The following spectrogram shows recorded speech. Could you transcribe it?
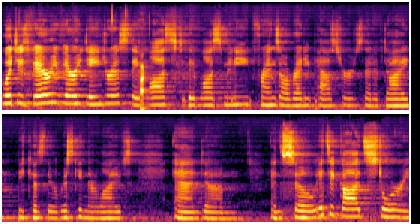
which is very, very dangerous. They've I, lost they've lost many friends already, pastors that have died because they're risking their lives, and um, and so it's a God story,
